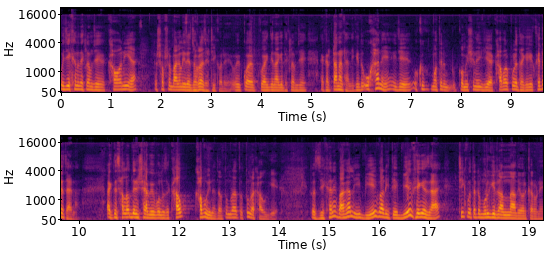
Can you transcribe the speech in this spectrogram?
ওই যে এখানে দেখলাম যে খাওয়া নিয়ে সবসময় বাঙালিরা ঝগড়াঝাটি করে। ওই কয়েক কয়েকদিন আগে দেখলাম যে একটা টানাটানি। কিন্তু ওখানে এই যে ঐক্য মতের কমিশনে গিয়ে খাবার পড়ে থাকে, কেউ খেতে চায় না। একদিন সালাউদ্দিন সাহেব বলল যে, খাও, খাবোই না, যাও, তোমরা তো, তোমরা খাও গিয়ে। তো যেখানে বাঙালি বিয়ে বাড়িতে বিয়ে ভেঙে যায় ঠিক মতো একটা মুরগির রান্না দেওয়ার কারণে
